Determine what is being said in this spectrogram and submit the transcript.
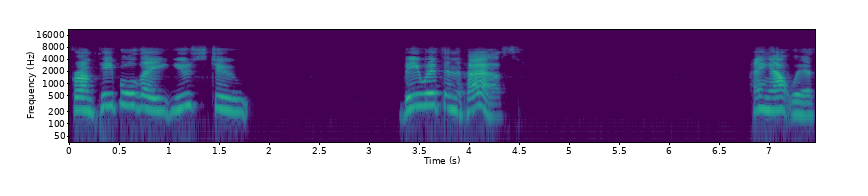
from people they used to be with in the past, hang out with.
